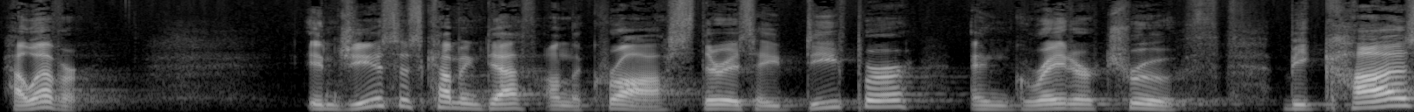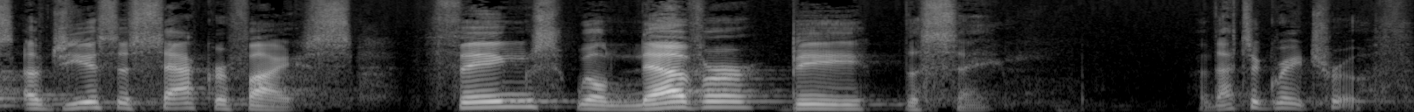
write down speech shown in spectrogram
However, in Jesus' coming death on the cross, there is a deeper and greater truth. Because of Jesus' sacrifice, things will never be the same. And that's a great truth.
